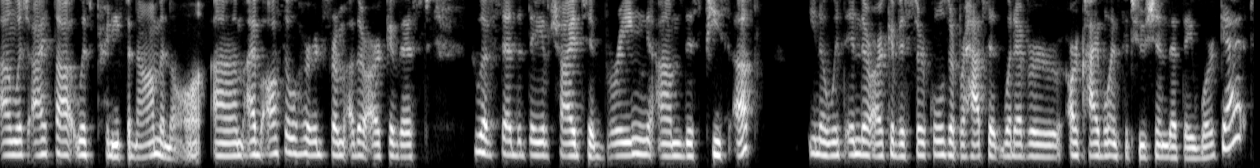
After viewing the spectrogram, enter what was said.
um, which I thought was pretty phenomenal. Um, I've also heard from other archivists who have said that they have tried to bring um, this piece up, you know, within their archivist circles or perhaps at whatever archival institution that they work at.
